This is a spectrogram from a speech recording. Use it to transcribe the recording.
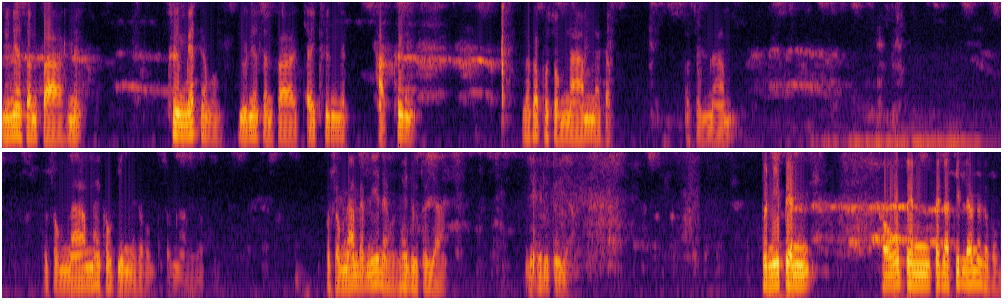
ยูเนียซันฟาหนึ่งครึ่งเม็ดนะผมยูเนียซันฟาใช้ครึ่งเม็ดหักครึ่ง แล้วก็ผสมน้ำนะครับ ผสมน้ำผสมน้ำให้เขากินนะครับผมผสมน้ำให้เขากิน สมน้ำแบบนี้นะให้ดูตัวอย่าง เดี๋ยวให้ดูตัวอย่าง ตัวนี้เป็นเขาเป็นเป็นอาทิตย์แล้วนะครับผม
